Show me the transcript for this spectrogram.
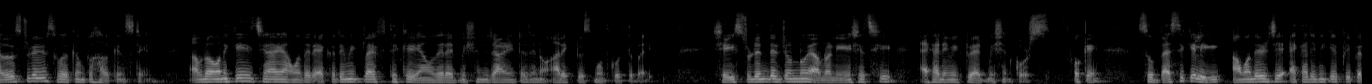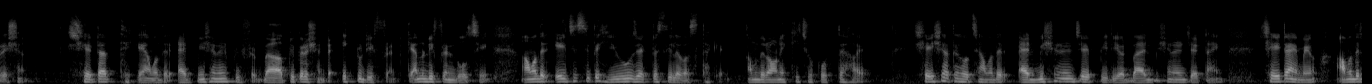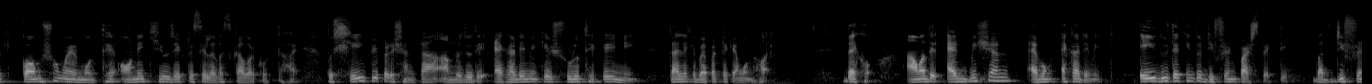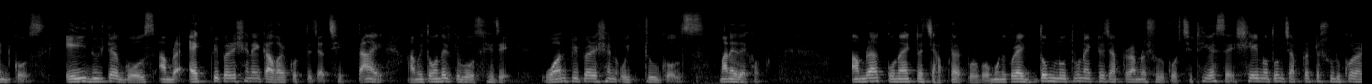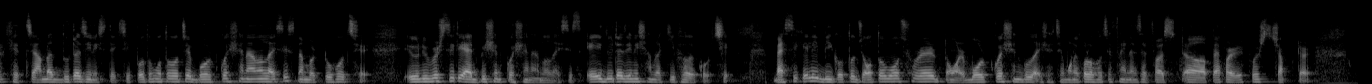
Hello students welcome to হালকেনস্টেইন আমরা অনেকেই চাই আমাদের একাডেমিক লাইফ থেকে আমাদের অ্যাডমিশন জার্নিটা যেন আরেকটু স্মুথ করতে পারি। সেই স্টুডেন্টদের জন্যই আমরা নিয়ে এসেছি academic to admission course okay so basically আমাদের যে একাডেমিকের প্রিপারেশন সেটার থেকে আমাদের অ্যাডমিশনের প্রিপারেশনটা একটু ডিফারেন্ট কেন ডিফারেন্ট বলছি? আমাদের এইচএসসিতে হিউজ একটা সিলেবাস থাকে। আমাদের অনেক কিছু পড়তে হয়। সেই সাথে হচ্ছে আমাদের অ্যাডমিশনের যে পিরিয়ড বা অ্যাডমিশনের যে টাইম সেই টাইমেও আমাদেরকে কম সময়ের মধ্যে অনেক হিউজ একটা সিলেবাস কভার করতে হয়। তো সেই প্রিপারেশনটা আমরা যদি একাডেমিকের শুরু থেকেই নিই, তাহলে কি ব্যাপারটা কেমন হয়? দেখো, আমাদের অ্যাডমিশন এবং একাডেমিক এই দুইটা কিন্তু ডিফারেন্ট পার্সপেক্টিভ বা ডিফারেন্ট গোলস এই দুইটা গোলস আমরা এক প্রিপারেশানে কভার করতে যাচ্ছি। তাই আমি তোমাদেরকে বলছি যে one preparation with two goals মানে দেখো আমরা কোনো একটা চ্যাপ্টার পড়ব। মনে করো একদম নতুন একটা চ্যাপ্টার আমরা শুরু করছি, ঠিক আছে? সেই নতুন চ্যাপ্টারটা শুরু করার ক্ষেত্রে আমরা দুটো জিনিস দেখছি। প্রথমত হচ্ছে board question analysis number two হচ্ছে ইউনিভার্সিটি অ্যাডমিশন কোয়েশ্চেন অ্যানালাইসিস এই দুইটা জিনিস আমরা কীভাবে করছি? বেসিক্যালি বিগত যত বছরের তোমার বোর্ড কোয়েশ্চেনগুলো এসেছে, মনে করো হচ্ছে ফাইন্যান্সের ফার্স্ট পেপারের ফার্স্ট চ্যাপ্টার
